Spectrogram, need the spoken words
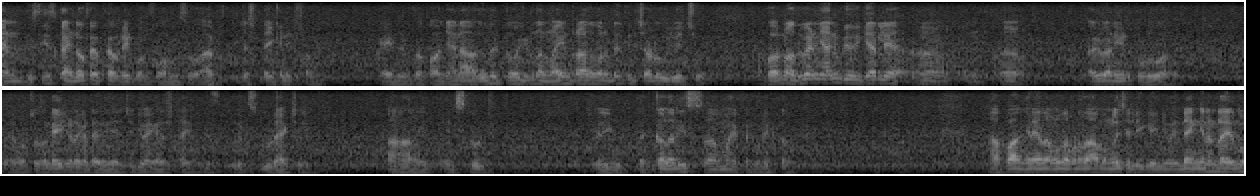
and this is kind of a favourite one for me so I just taken it from കയ്യിൽ നിന്ന് എടുത്തു. അപ്പോൾ ഞാൻ അത് ഇട്ട് നോക്കിയിട്ട് നന്നായി ഉണ്ടാന്ന് പറഞ്ഞിട്ട് തിരിച്ചവിടെ ഊരി വെച്ചു. അപ്പോൾ പറഞ്ഞു അത് വേണം ഞാൻ ഉപയോഗിക്കാറില്ല. അത് വേണമെങ്കിൽ എടുത്തോളൂ പറഞ്ഞു. കുറച്ച് ദിവസം കയ്യിൽ കിടക്കട്ടെ എന്ന് വിചാരിച്ചു. എനിക്ക് ഭയങ്കര ഇഷ്ടമായി this looks good actually ah it's good very good that colour is my favourite colour അപ്പോൾ അങ്ങനെ നമ്മൾ നമ്മുടെ നാമങ്ങൾ ചൊല്ലിക്കഴിഞ്ഞു പിന്നെ എങ്ങനെ ഉണ്ടായിരുന്നു?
